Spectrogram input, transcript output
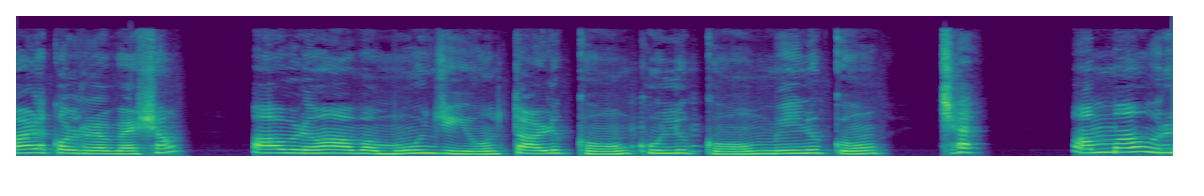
ஆளை கொள்கிற விஷம். அவளும் அவன் மூஞ்சியும் தழுக்கும் குலுக்கும் மினுக்கும். ச அம்மா ஒரு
